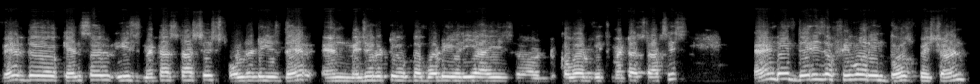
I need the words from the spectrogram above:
where the cancer is metastasis already is there and majority of the body area is uh, covered with metastasis. And if there is a fever in those patients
